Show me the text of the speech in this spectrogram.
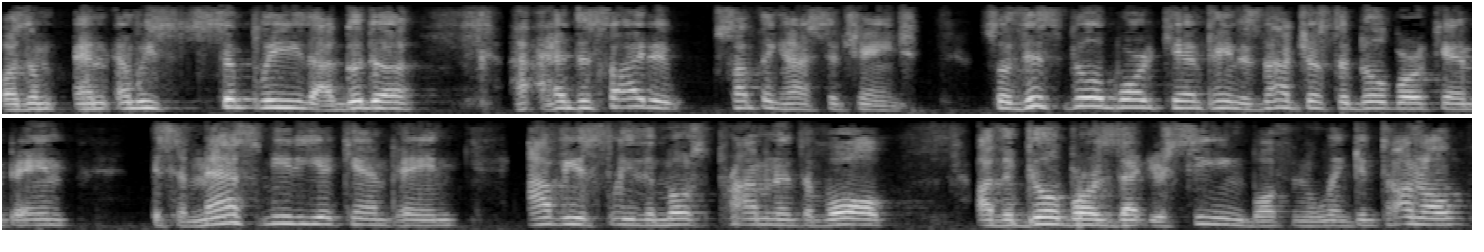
wasn't, and, and we simply, the Aguda had decided something has to change. So this billboard campaign is not just a billboard campaign. It's a mass media campaign. Obviously, the most prominent of all are the billboards that you're seeing both in the Lincoln Tunnel,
